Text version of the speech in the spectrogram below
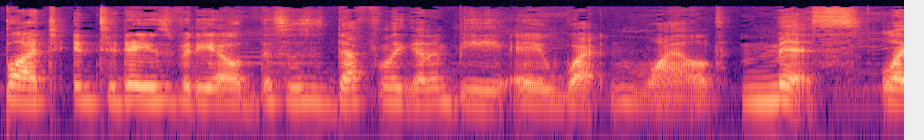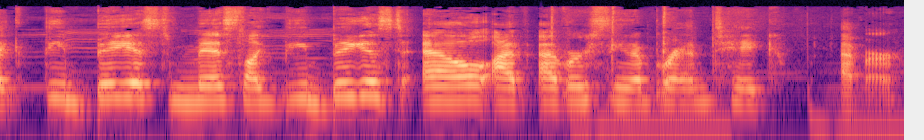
But in today's video, this is definitely going to be a Wet n Wild miss. Like the biggest miss, like the biggest L I've ever seen a brand take ever.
